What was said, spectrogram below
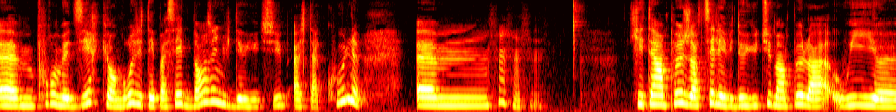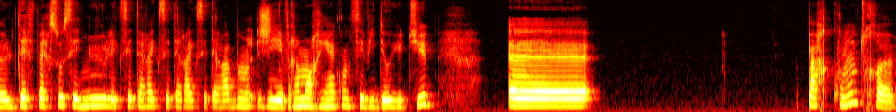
euh, pour me dire qu'en gros, j'étais passée dans une vidéo YouTube, hashtag cool. Euh, qui était un peu genre, tu sais, les vidéos YouTube un peu là, oui, le dev perso c'est nul, etc., etc., etc. Bon, j'ai vraiment rien contre ces vidéos YouTube. Par contre,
